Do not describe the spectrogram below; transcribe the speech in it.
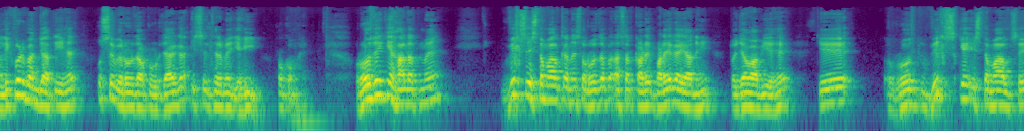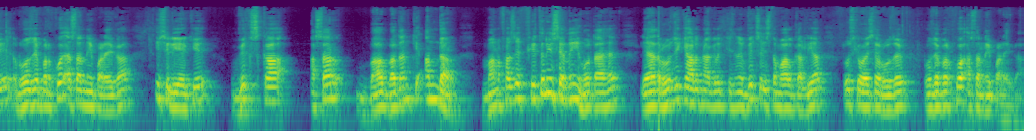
لکوڈ بن جاتی ہے، اس سے بھی روزہ ٹوٹ جائے گا۔ اس سلسلے میں یہی حکم ہے۔ روزے کی حالت میں وکس استعمال کرنے سے روزہ پر اثر پڑے گا یا نہیں؟ تو جواب یہ ہے کہ روز وکس کے استعمال سے روزے پر کوئی اثر نہیں پڑے گا، اس لیے کہ وکس کا اثر بدن کے اندر منفذ فطری سے نہیں ہوتا ہے۔ لہذا روزے کی حالت میں اگر کسی نے وکس استعمال کر لیا، تو اس کی وجہ سے روزے روزے پر کوئی اثر نہیں پڑے گا۔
